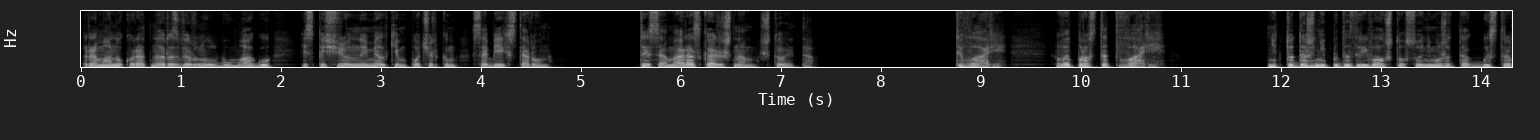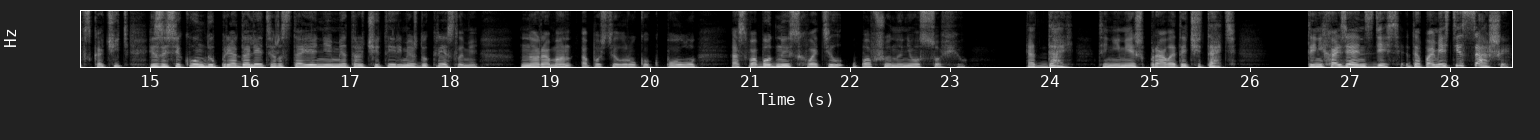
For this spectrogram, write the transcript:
Роман аккуратно развернул бумагу, испещренную мелким почерком с обеих сторон. Ты сама расскажешь нам, что это? Твари, вы просто твари, Никто даже не подозревал, что Соня может так быстро вскочить и за секунду преодолеть расстояние метра четыре между креслами, но Роман опустил руку к полу, а свободный схватил упавшую на него Софью. «Отдай! Ты не имеешь права это читать! Ты не хозяин здесь, это поместье Саши!»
